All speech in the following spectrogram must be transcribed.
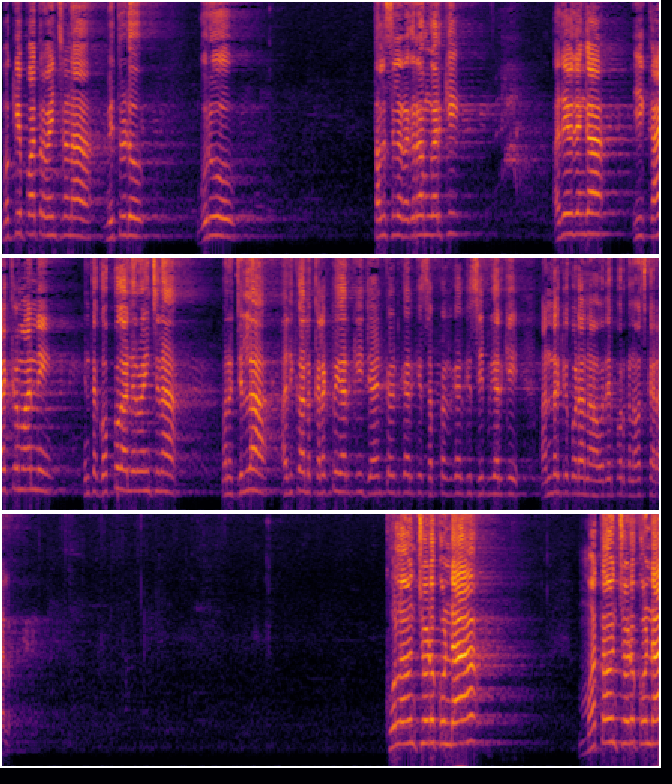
ముఖ్య పాత్ర వహించిన నా మిత్రుడు గురువు తలసిల రఘురామ్ గారికి అదేవిధంగా ఈ కార్యక్రమాన్ని ఇంత గొప్పగా నిర్వహించిన మన జిల్లా అధికారులు కలెక్టర్ గారికి జాయింట్ కలెక్టర్ గారికి సబ్ కలెక్టర్ గారికి సిపి గారికి అందరికీ కూడా నా హృదయపూర్వక నమస్కారాలు. కులం చూడకుండా మతం చూడకుండా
